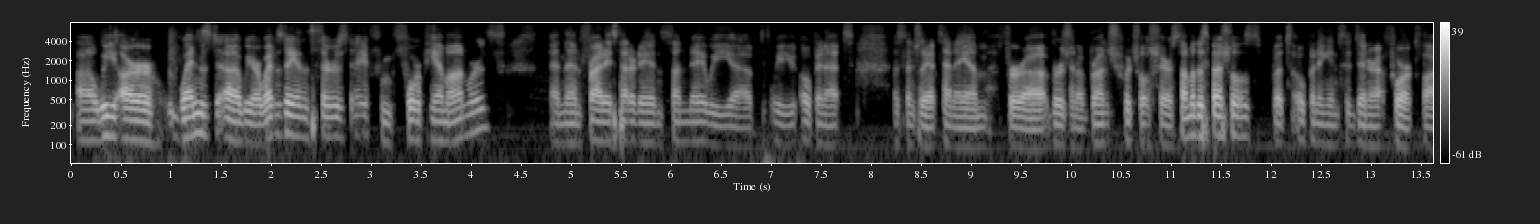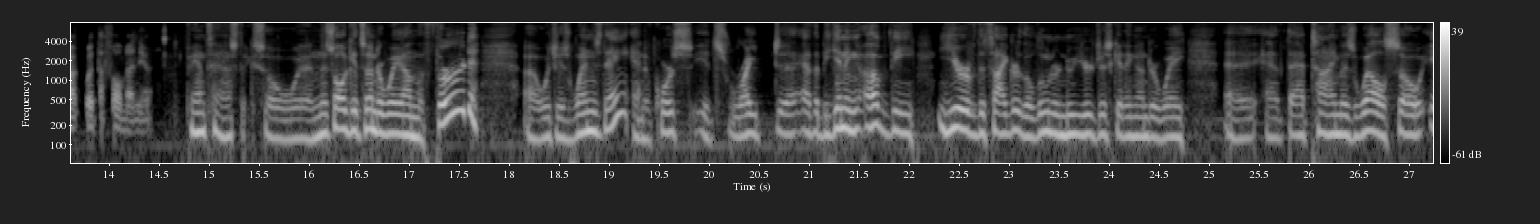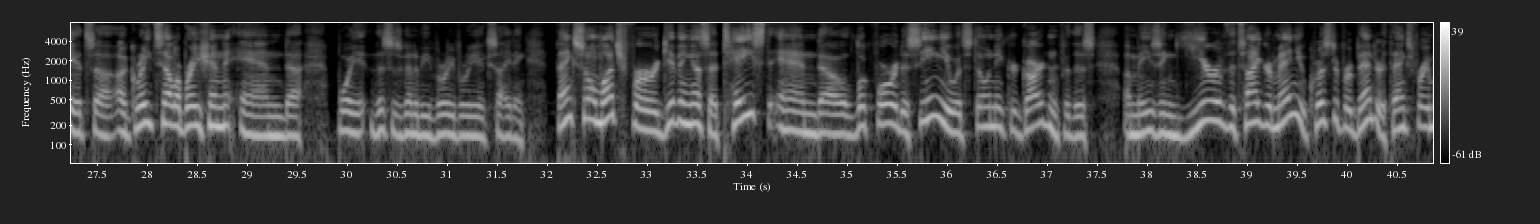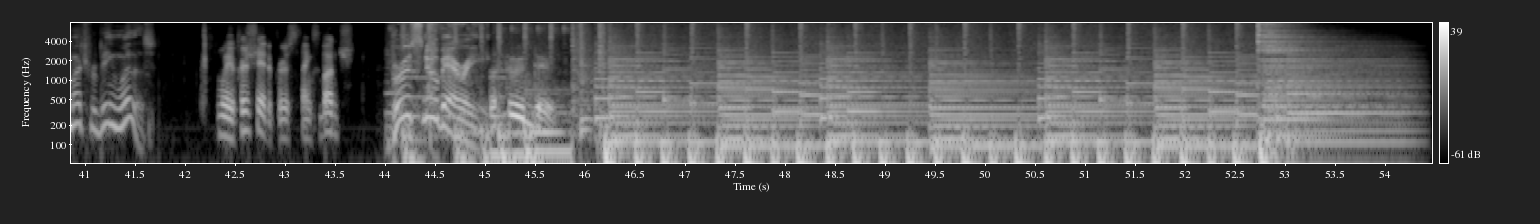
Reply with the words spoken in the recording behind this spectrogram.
Uh, we are Wednesday. Uh, we are Wednesday and Thursday from 4 p.m. onwards and then Friday, Saturday, and Sunday we uh, we open at essentially at 10 a.m. for a version of brunch, which will share some of the specials, but opening into dinner at four o'clock with the full menu. Fantastic. So, and this all gets underway on the 3rd, uh, which is Wednesday. And of course, it's right uh, at the beginning of the Year of the Tiger, the Lunar New Year just getting underway uh, at that time as well. So, it's a, a great celebration. And uh, boy, this is going to be very, very exciting. Thanks so much for giving us a taste and uh, look forward to seeing you at Stoneacre Garden for this amazing Year of the Tiger menu. Christopher Bender, thanks very much for being with us. We appreciate it, Bruce. Thanks a bunch. Bruce Newbury, the food dude.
